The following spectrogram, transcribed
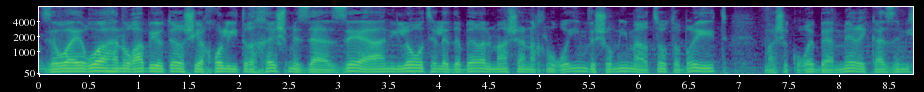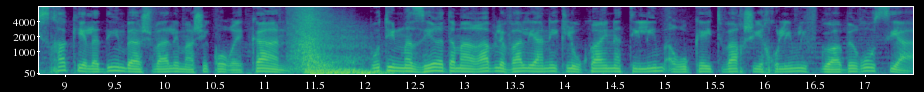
זהו האירוע הנורא ביותר שיכול להתרחש, מזעזע. אני לא רוצה לדבר על מה שאנחנו רואים ושומעים מארצות הברית. מה שקורה באמריקה זה משחק ילדים בהשוואה למה שקורה כאן. פוטין מזהיר את המערב לבל יעניק לאוקראינה טילים ארוכי טווח שיכולים לפגוע ברוסיה.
